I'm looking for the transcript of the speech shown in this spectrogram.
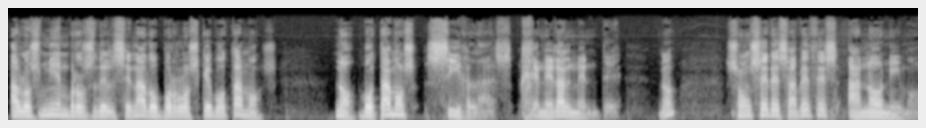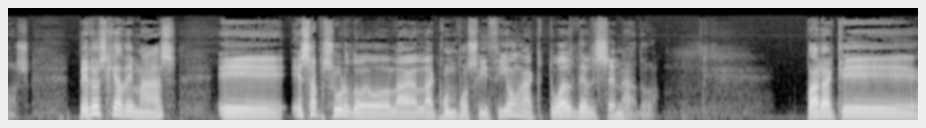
a los miembros del Senado por los que votamos? No, votamos siglas, generalmente, ¿no? Son seres a veces anónimos. Pero es que además eh, es absurdo la composición actual del Senado para que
